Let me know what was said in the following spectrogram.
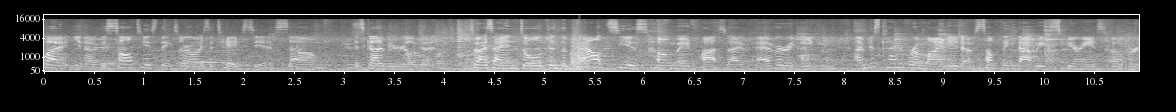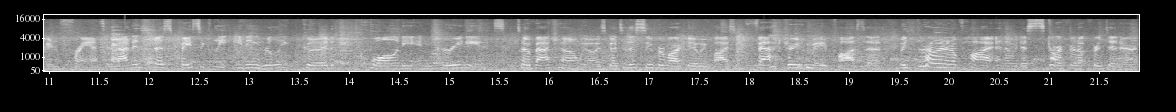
but you know, the saltiest things are always the tastiest, so it's gotta be real good. So as I indulge in the bounciest homemade pasta I've ever eaten, I'm just kind of reminded of something that we experienced over in France, and that is just basically eating really good quality ingredients. So back home, we always go to the supermarket, we buy some factory-made pasta, we throw it in a pot, and then we just scarf it up for dinner.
